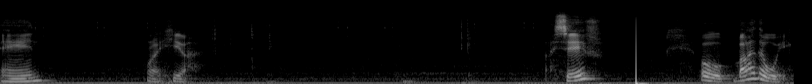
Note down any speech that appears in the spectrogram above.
and right here. I save. Oh by the way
